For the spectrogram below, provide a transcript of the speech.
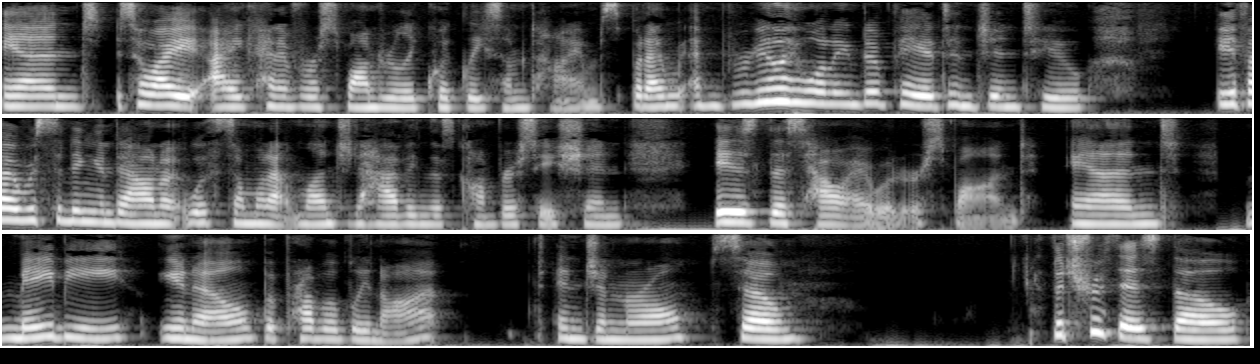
And so I, I kind of respond really quickly sometimes, but I'm, I'm really wanting to pay attention to if I was sitting down with someone at lunch and having this conversation, is this how I would respond? And maybe, you know, but probably not in general. So the truth is, though,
